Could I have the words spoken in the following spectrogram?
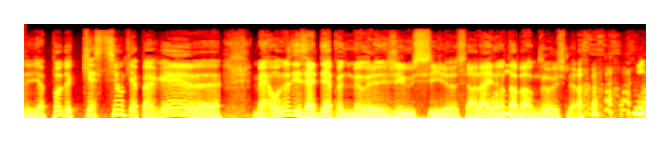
il n'y a pas de questions qui apparaissent. Euh, mais on a des adeptes en numérologie aussi. Là. Ça l'aide oui. dans ta barnouche. Là.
